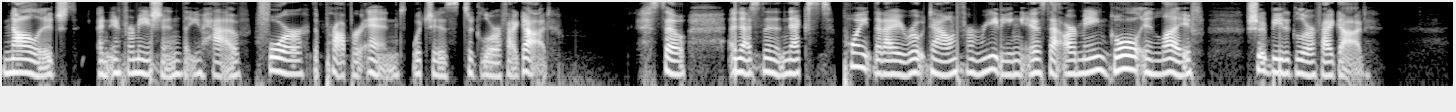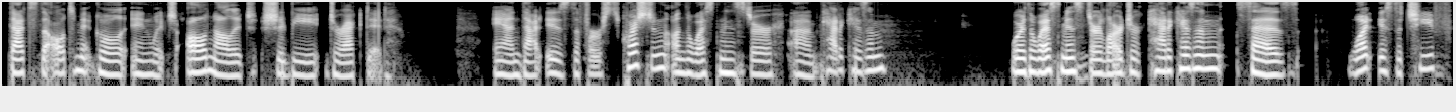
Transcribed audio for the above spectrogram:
knowledge and information that you have for the proper end, which is to glorify God. So, and that's the next point that I wrote down from reading is that our main goal in life should be to glorify God. That's the ultimate goal in which all knowledge should be directed. And that is the first question on the Westminster um, Catechism, where the Westminster Larger Catechism says, What is the chief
